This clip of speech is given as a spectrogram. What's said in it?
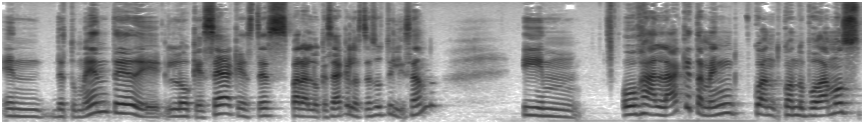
en, de tu mente, de lo que sea que estés, para lo que sea que lo estés utilizando. Y mm, ojalá que también cuando, podamos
